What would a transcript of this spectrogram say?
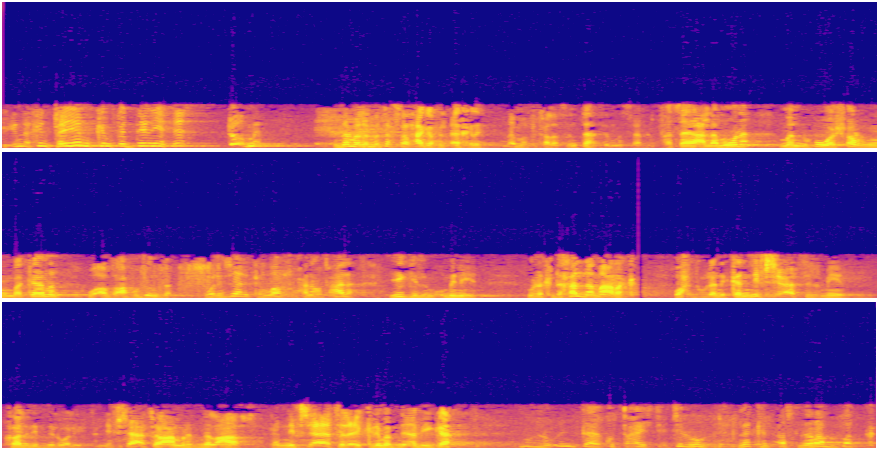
في إنك أنت يمكن في الدنيا تؤمن. إنما لما تحصل حاجة في الآخرة لما خلاص انتهت المسألة. فسيعلمون من هو شر مكانا واضعف جندا. ولذلك الله سبحانه وتعالى يجي للمؤمنين يقول لك دخلنا معركة واحد يقول أنا كان نفسي اقتل مين خالد بن الوليد كان نفسي اقتل عمرو بن العاص كان نفسي اقتل عكرمه بن أبي جهل. يقول له أنت كنت عايز تقتلهم لكن أصل ربك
